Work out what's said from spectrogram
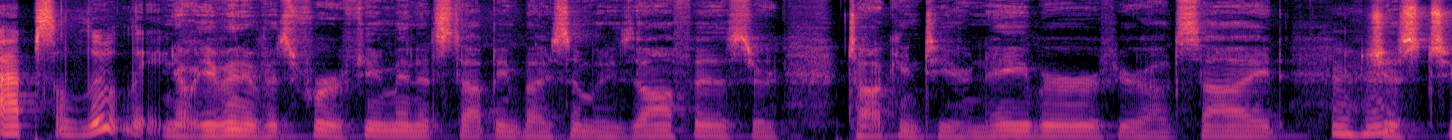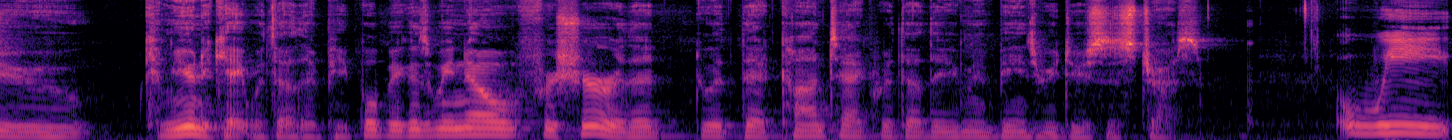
Absolutely. You know, even if it's for a few minutes, stopping by somebody's office or talking to your neighbor if you're outside, mm-hmm. just to communicate with other people, because we know for sure that that contact with other human beings reduces stress we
